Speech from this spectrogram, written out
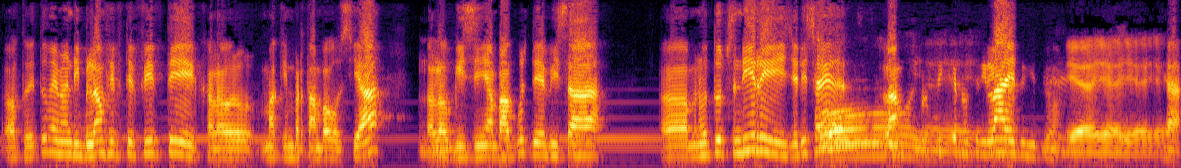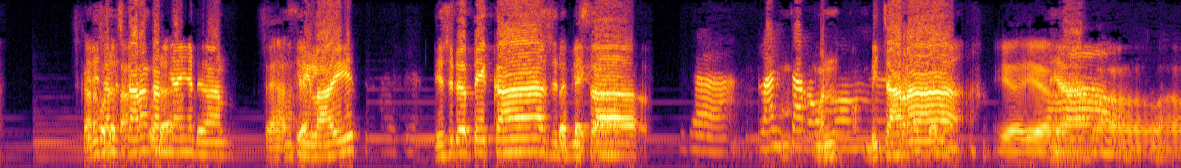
waktu itu memang dibilang 50-50 kalau makin bertambah usia Hmm. Kalau gizinya bagus dia bisa eh, menutup sendiri. Jadi saya Oh, langsung iya, berpikir iya, Nutrilite gitu. Iya, iya, iya, iya. Ya. Sekarang Jadi sampai sekarang udah hanya dengan sehat ya. Dia sudah TK, sudah TK. bisa Ya, lancar men- omong. bicara. Iya, iya. Ya. Wow, wow,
